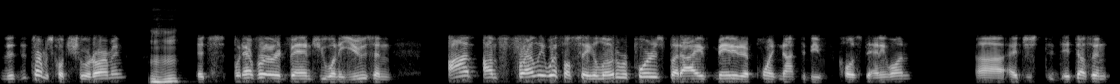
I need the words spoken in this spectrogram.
the, the term is called short arming. Mm-hmm. It's whatever advantage you want to use, and I'm I'm friendly with. I'll say hello to reporters, but I've made it a point not to be close to anyone. Uh, it just it doesn't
